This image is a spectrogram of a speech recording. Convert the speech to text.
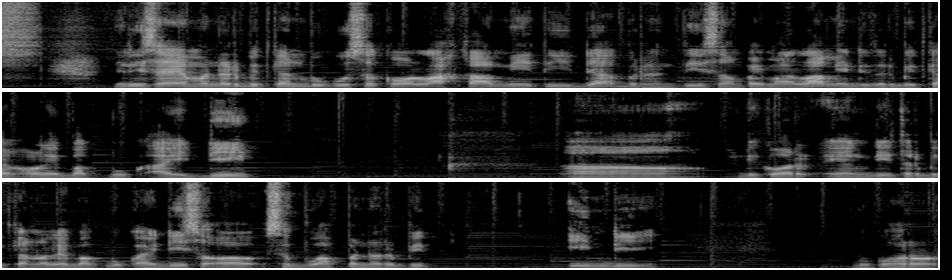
Jadi saya menerbitkan buku sekolah kami tidak berhenti sampai malam yang diterbitkan oleh Bakbook ID uh, di yang diterbitkan oleh Bakbook ID soal sebuah penerbit indie buku horor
